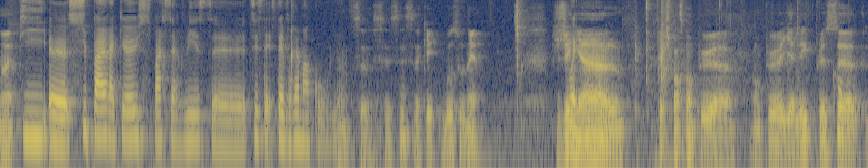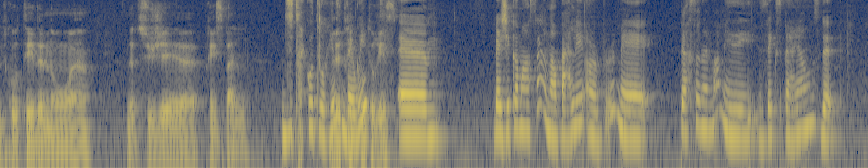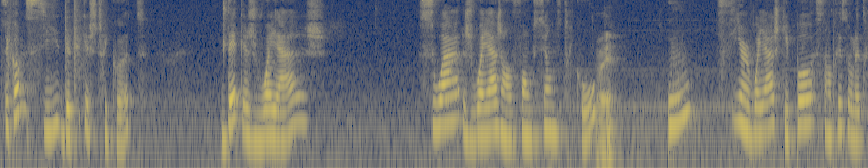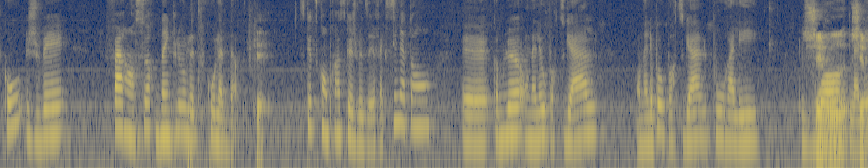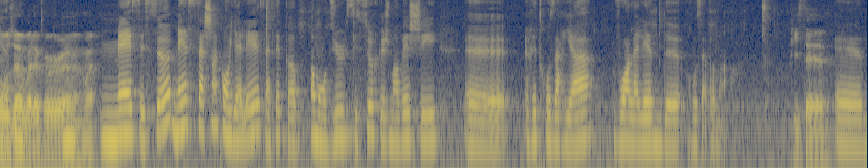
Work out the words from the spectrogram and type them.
Ouais. Puis euh, super accueil, super service. euh, tu sais, c'était vraiment cool. là. Ça, c'est, c'est- OK, beau souvenir. Génial. Fait que je pense qu'on peut, euh, on peut y aller plus euh, du côté de nos, notre sujet principal, Du tricotourisme, ben oui. tricotourisme. Ben, j'ai commencé à en parler un peu, mais personnellement, mes expériences de. C'est comme si, depuis que je tricote, dès que je voyage, soit je voyage en fonction du tricot, Ouais. ou s'il y a un voyage qui n'est pas centré sur le tricot, je vais faire en sorte d'inclure le tricot là-dedans. Est-ce que tu comprends ce que je veux dire? Fait que si, mettons, euh, comme là, on allait au Portugal, on n'allait pas au Portugal pour aller Chez, voir Ro- de la chez. Rosa, whatever. euh, ouais. Mais c'est ça. Mais sachant qu'on y allait, ça fait comme, oh mon Dieu, c'est sûr que je m'en vais chez euh, Retrosaria voir la laine de Rosa Pomar. Puis c'était. Euh,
